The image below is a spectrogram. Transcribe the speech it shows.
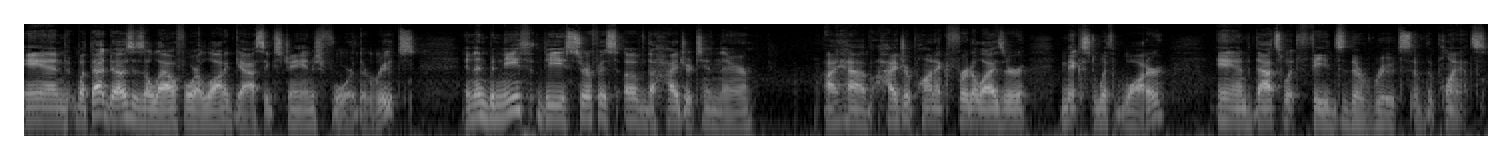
And what that does is allow for a lot of gas exchange for the roots. And then beneath the surface of the Hydroton there, I have hydroponic fertilizer mixed with water, and that's what feeds the roots of the plants.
